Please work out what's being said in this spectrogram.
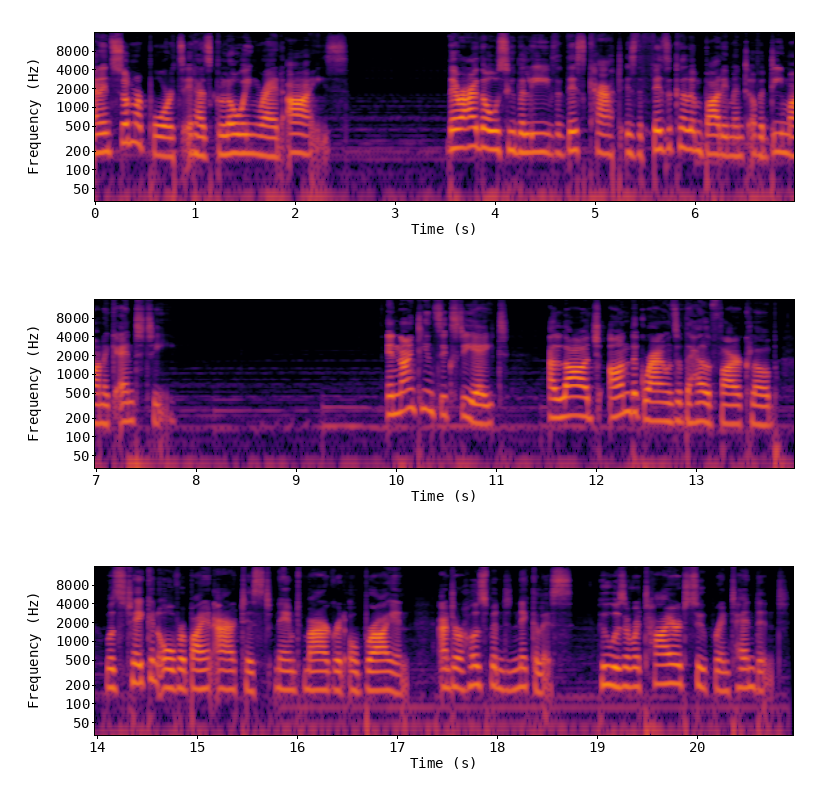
and in some reports it has glowing red eyes. There are those who believe that this cat is the physical embodiment of a demonic entity. In 1968, a lodge on the grounds of the Hellfire Club was taken over by an artist named Margaret O'Brien and her husband Nicholas, who was a retired superintendent.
